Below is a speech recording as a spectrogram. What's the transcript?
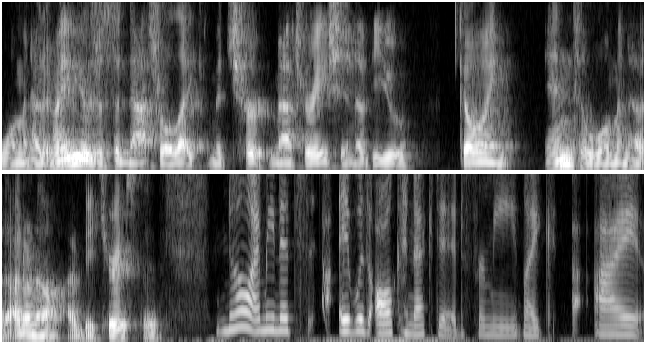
womanhood. Maybe it was just a natural like mature maturation of you going into womanhood. I don't know. I'd be curious to. No, I mean it's it was all connected for me. Like I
